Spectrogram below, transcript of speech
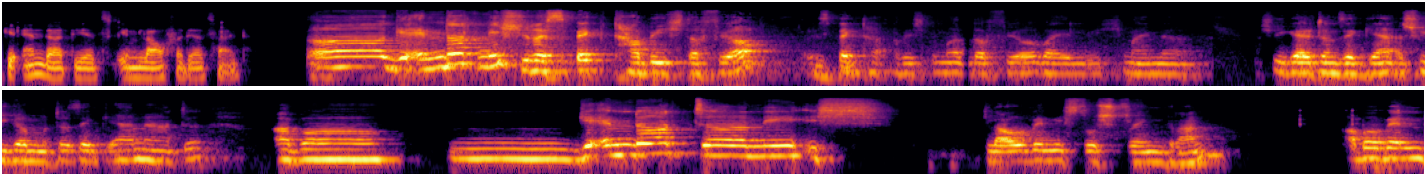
geändert jetzt im Laufe der Zeit? Äh, geändert nicht. Respekt habe ich dafür. Respekt habe ich immer dafür, weil ich meine Schwiegereltern sehr gerne, Schwiegermutter sehr gerne hatte. Aber mh, hm, geändert, äh, nee, ich glaube nicht so streng dran. Aber wenn,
